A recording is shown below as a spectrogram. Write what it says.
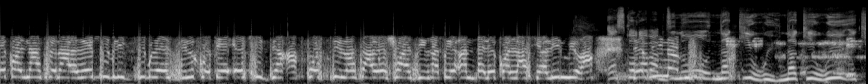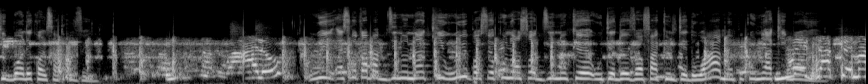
l'école nationale République du Brésil, côté étudiant à postulant, ça a choisi rentrer dans l'école nationale. Est-ce qu'on va dire nous, qui oui, qui oui et qui bon l'école ça trouve? Allô? Oui, est-ce que vous capable de dire nous qui? Oui parce que nous on dit nous que vous êtes devant faculté droit mais pour nous qui bon. Exactement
